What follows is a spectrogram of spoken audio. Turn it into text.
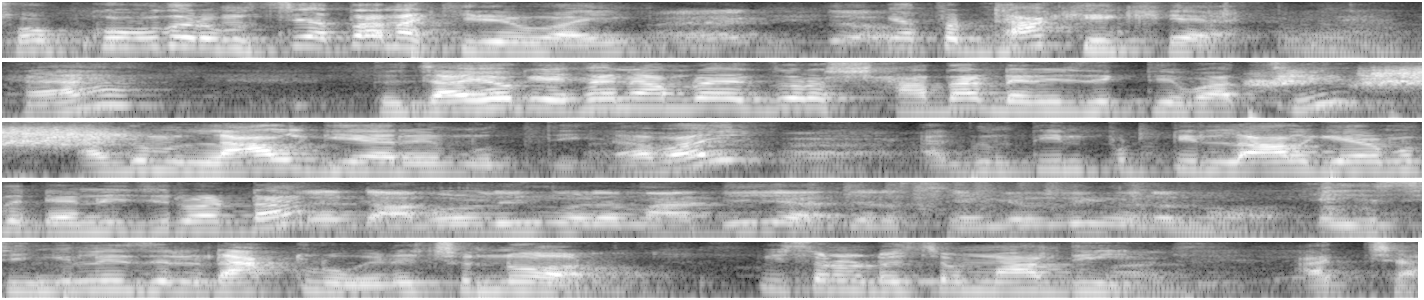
সব কবুতর চেতা না কিরে ভাই? এত ঢাকে খেয়ে। হ্যাঁ? তো যাই হোক এখানে আমরা একজোড়া সাদা ড্যানিশ দেখতে পাচ্ছি একদম লাল গিয়ারের মধ্যে। হ্যাঁ ভাই? হ্যাঁ। একদম তিন ফুটটি লাল গিয়ারের মধ্যে ড্যানিশ জোড়াটা। ডাবল রিং ওটা মাদি আর যেটা সিঙ্গেল রিং ওটা নর। এই সিঙ্গেল যেটা ডাকলো এটা হচ্ছে নর। পিছনেটা হচ্ছে মাদি। মাদি। আচ্ছা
